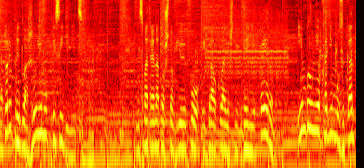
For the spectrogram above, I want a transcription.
который предложил ему присоединиться к группе. Несмотря на то, что в UFO играл клавишник Дэнни Пейрона, им был необходим музыкант,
